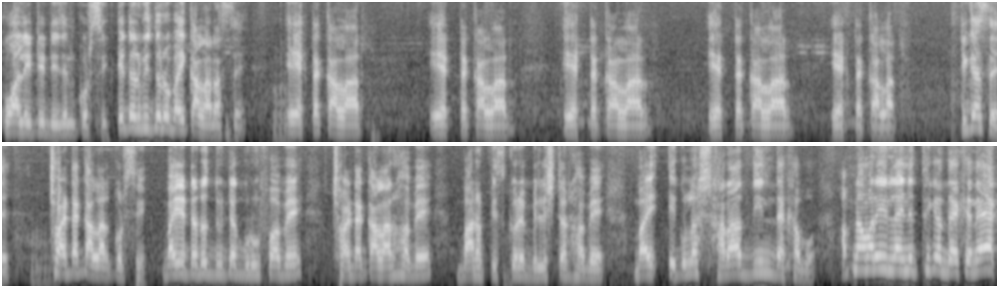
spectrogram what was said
কোয়ালিটি ডিজাইন করছি। এটার ভিতরেও ভাই কালার আছে। এই একটা কালার এ একটা কালার এ একটা কালার এ একটা কালার এ একটা কালার। ঠিক আছে? ছয়টা কালার করছি। ভাই এটারও দুইটা গ্রুপ হবে ছয়টা কালার হবে বারো পিস করে ব্লিস্টার হবে। ভাই এগুলা সারা দিন দেখাবো। আপনি আমার এই লাইনের থেকে দেখেন এক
